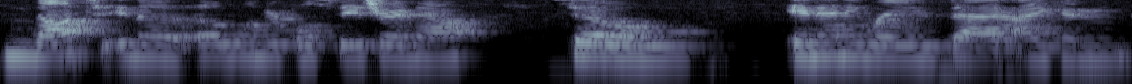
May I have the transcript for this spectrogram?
not in a, a wonderful space right now. So in any way that I can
